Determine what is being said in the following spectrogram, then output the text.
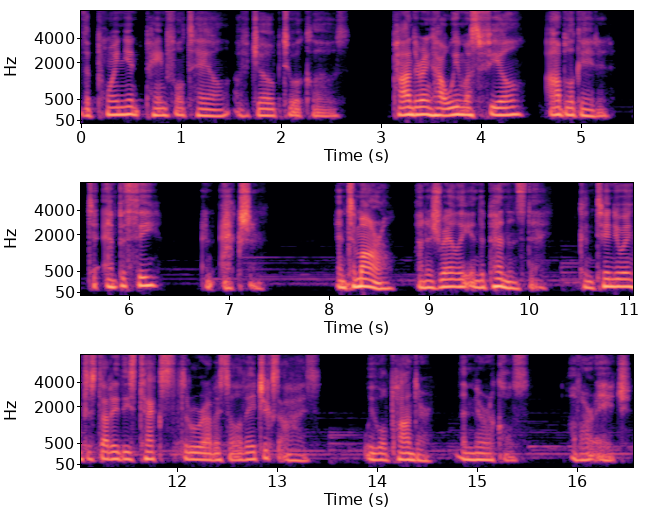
the poignant, painful tale of Job to a close, pondering how we must feel obligated to empathy and action. And tomorrow, on Israeli Independence Day, continuing to study these texts through Rabbi Soloveitchik's eyes, we will ponder the miracles of our age.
